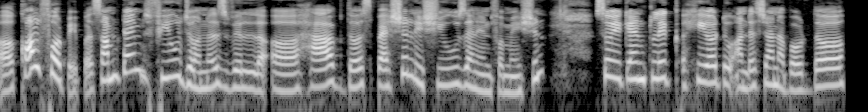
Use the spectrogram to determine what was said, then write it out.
uh, call for paper. Sometimes few journals will uh, have the special issues and information. So you can click here to understand about the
